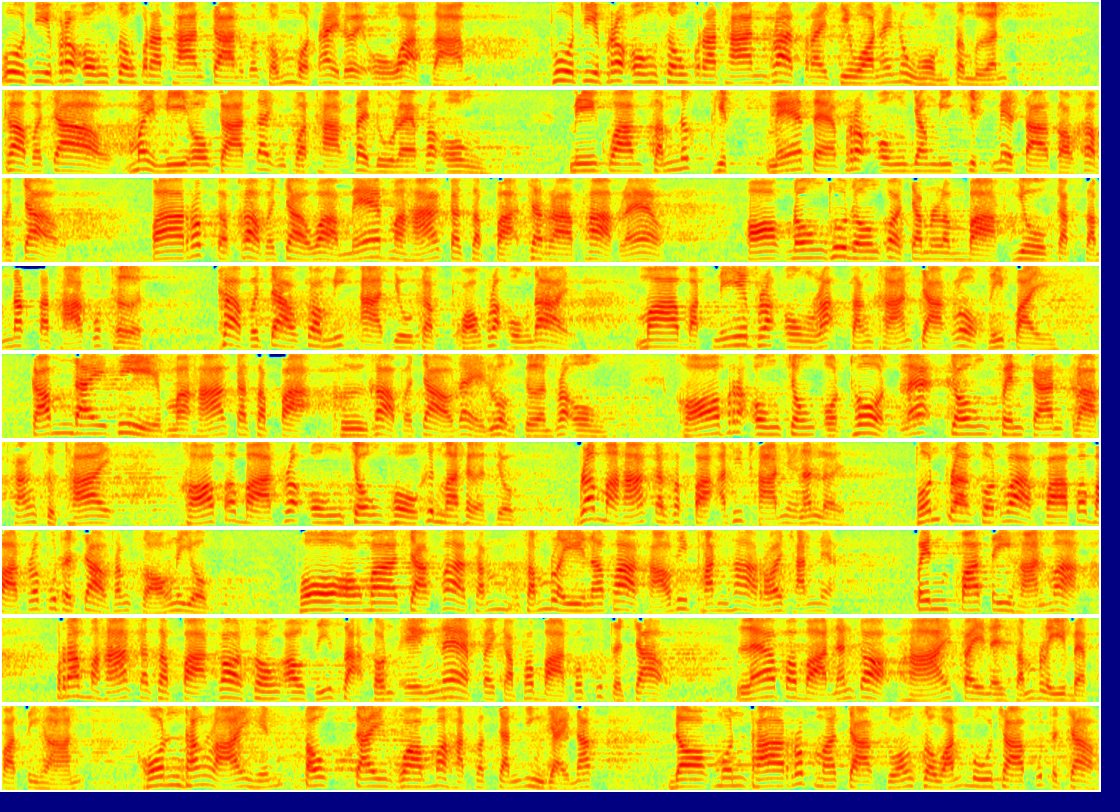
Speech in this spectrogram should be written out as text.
ผู้ที่พระองค์ทรงประทานการอุปสมบทให้ด้วยโอวาทสามผู้ที่พระองค์ทรงประทานพระไตรจีวรให้นุ่งห่มเสมือน ข้าพเจ้าไม่มีโอกาสได้อุปถากได้ดูแลพระองค์ มีความสำนึกผิดแม้แต่พระองค์ยังมีจิตเมตตาต่อข้าพเจ้า ปารบกับข้าพเจ้าว่าแม้มหากัสปะชราภาพแล้ว ออกดงทุดงก็จำลำบากอยู่กับสำนักตถาคตเถิด ข้าพเจ้าก็มิอาจอยู่กับของพระองค์ได้ มาบัดนี้พระองค์ละสังขารจากโลกนี้ไปกรรมใดที่มหากัสปะคือข้าพเจ้าได้ล่วงเกินพระองค์ ขอพระองค์จงอดโทษและจงเป็นการกราบครั้งสุดท้าย ขอพระบาทพระองค์จงโผล่ขึ้นมาเถิดโยมพระมหากัสปะอธิษฐานอย่างนั้นเลย ผลปรากฏว่าฝ่าพระบาทพระพุทธเจ้าทั้งสองนิยมโผล่ออกมาจากผ้าสำสำลีนะผ้าขาวที่พันห้าร้อยชั้นเนี่ย เป็นปาฏิหาริย์มาก พระมหากัสปะก็ทรงเอาศีรษะตนเองแนบไปกับพระบาทพระพุทธเจ้า แล้วพระบาทนั้นก็หายไปในสำลีแบบปาฏิหาริย์คนทั้งหลายเห็นตกใจความมหัศจรรย์ยิ่งใหญ่นัก ดอกมณฑารบมาจากสวงสวรรค์บูชาพุทธเจ้า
